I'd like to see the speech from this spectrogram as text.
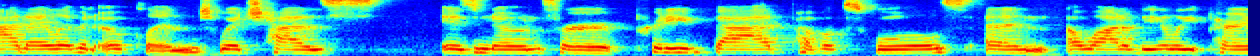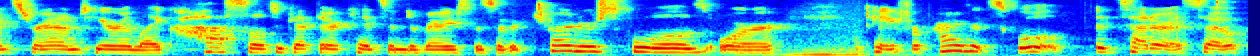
and I live in Oakland, which has is known for pretty bad public schools, and a lot of the elite parents around here like hustle to get their kids into very specific charter schools or pay for private school, etc. So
